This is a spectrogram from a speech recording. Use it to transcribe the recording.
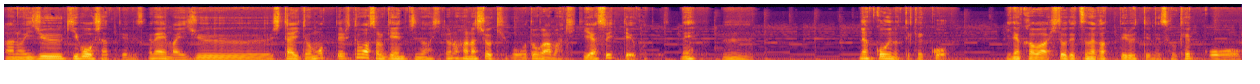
あの、移住希望者っていうんですかね、まあ移住したいと思ってる人は、その現地の人の話を聞くことが、まあ聞きやすいっていうことですね。うん。なんかこういうのって結構、田舎は人で繋がってるっていうんですけど、結構、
